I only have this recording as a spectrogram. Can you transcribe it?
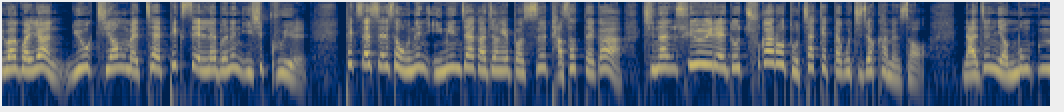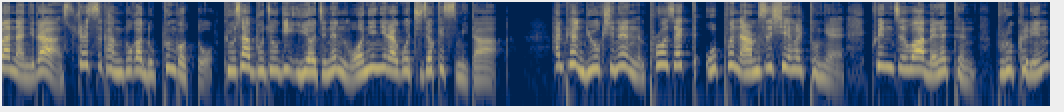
이와 관련 뉴욕 지역 매체 PIX11은 29일 텍사스에서 오는 이민자 가정의 버스 5대가 지난 수요일에도 추가로 도착했다고 지적하면서 낮은 연봉뿐만 아니라 스트레스 강도가 높은 것도 교사 부족이 이어지는 원인이라고 지적했습니다. 한편 뉴욕시는 Project Open Arms 시행을 통해 퀸즈와 맨해튼, 브루클린,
